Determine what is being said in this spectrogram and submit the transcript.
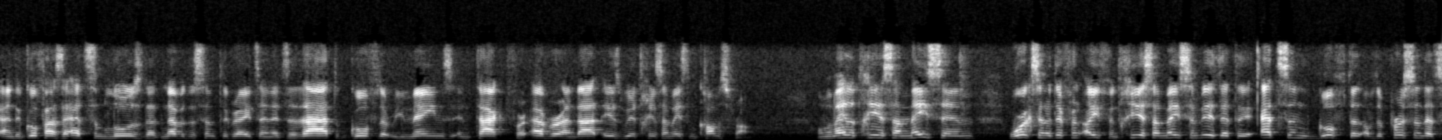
and the guf has a etzim luz that never disintegrates, and it's that guf that remains intact forever, and that is where Tchias HaMesim comes from. When Mamela Tchias HaMesim works in a different oifen. Tchias HaMesim is that the etzim guf that of the person that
